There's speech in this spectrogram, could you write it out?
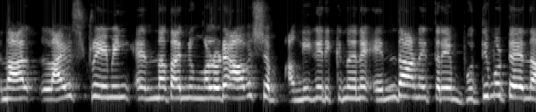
എന്നാൽ ലൈവ് സ്ട്രീമിംഗ് എന്ന തന്നുങ്ങളുടെ ആവശ്യം അംഗീകരിക്കുന്നതിന് എന്താണ് ഇത്രയും ബുദ്ധിമുട്ട് എന്ന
